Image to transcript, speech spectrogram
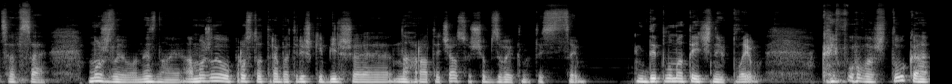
це все. Можливо, не знаю. А можливо, просто треба трішки більше награти часу, щоб звикнутись з цим. Дипломатичний вплив. Кайфова штука,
